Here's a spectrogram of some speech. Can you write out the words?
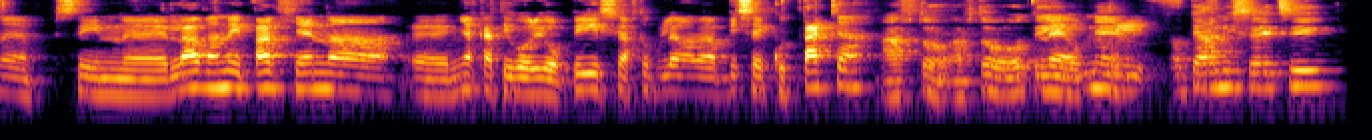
Ναι. Στην Ελλάδα ναι, υπάρχει ένα, ε, μια κατηγοριοποίηση, αυτό που λέγαμε να μπει σε κουτάκια. Αυτό, αυτό. Ότι, ναι, ότι... Ναι, ότι αν είσαι έτσι,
